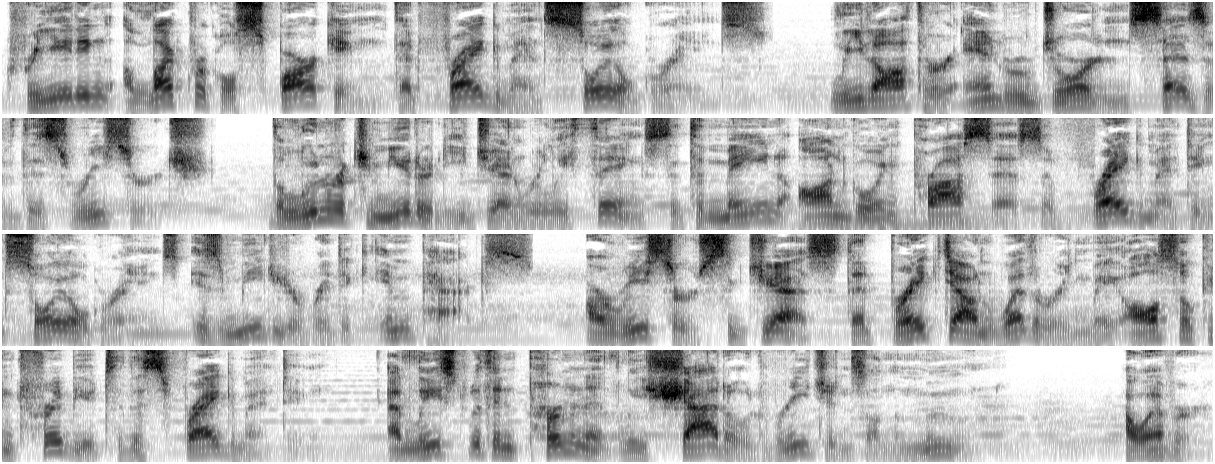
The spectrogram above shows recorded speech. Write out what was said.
creating electrical sparking that fragments soil grains. Lead author Andrew Jordan says of this research The lunar community generally thinks that the main ongoing process of fragmenting soil grains is meteoritic impacts. Our research suggests that breakdown weathering may also contribute to this fragmenting, at least within permanently shadowed regions on the moon. However,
